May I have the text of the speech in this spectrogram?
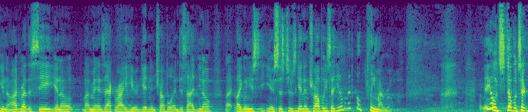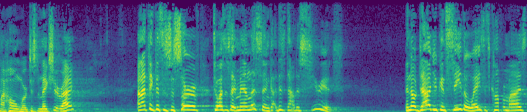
you know, I'd rather see, you know, my man Zechariah here getting in trouble and decide, you know, like, like when you see your sister's getting in trouble, you said, you know, let me go clean my room. Let me go double check my homework just to make sure, right? And I think this is to serve to us to say, man, listen, God, this doubt is serious. And no doubt you can see the ways it's compromised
